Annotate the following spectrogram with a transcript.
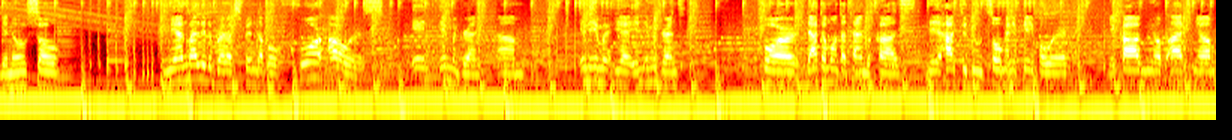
You know, so me and my little brother spend about four hours in immigrant um in Im- yeah in immigrant for that amount of time because they had to do so many paperwork they called me up, asked me um,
